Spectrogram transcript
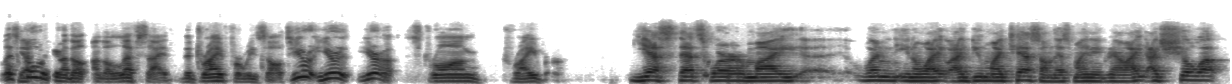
Let's yep. go over here on the on the left side, the drive for results. You're you're you're a strong driver. Yes, that's where my uh, when you know I, I do my tests on this my enneagram I, I show up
